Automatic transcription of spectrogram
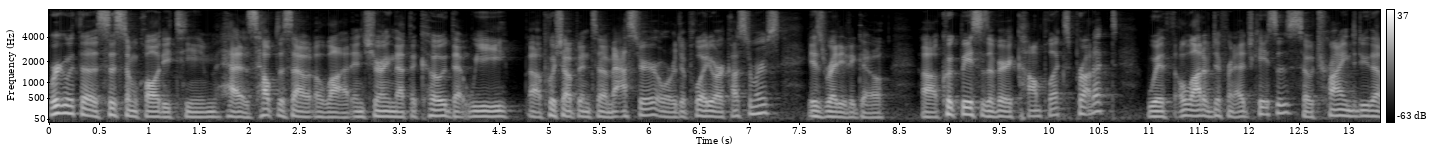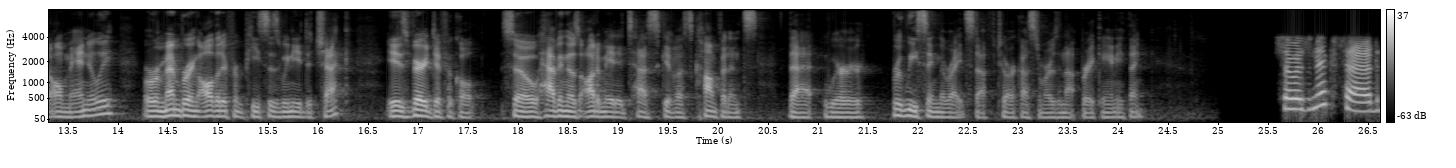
Working with the system quality team has helped us out a lot, ensuring that the code that we uh, push up into master or deploy to our customers is ready to go. Uh, QuickBase is a very complex product with a lot of different edge cases, so trying to do that all manually or remembering all the different pieces we need to check is very difficult. So having those automated tests give us confidence that we're releasing the right stuff to our customers and not breaking anything. So as Nick said,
